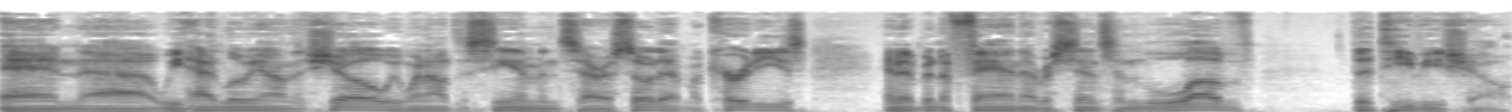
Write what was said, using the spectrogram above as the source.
and uh, we had Louis on the show. We went out to see him in Sarasota at McCurdy's, and have been a fan ever since, and love the TV show.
